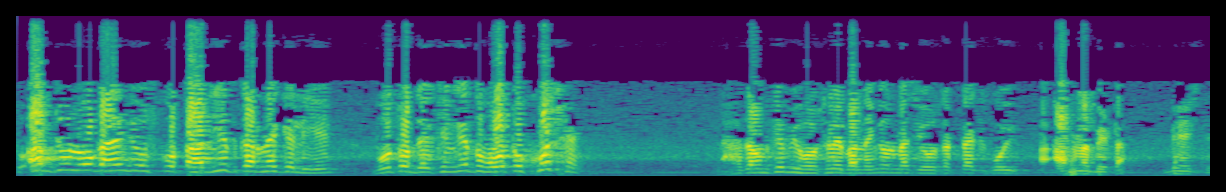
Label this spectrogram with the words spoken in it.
تو اب جو لوگ آئیں گے اس کو تعزیت کرنے کے لیے وہ تو دیکھیں گے تو وہ تو خوش ہے لہٰذا ان کے بھی حوصلے بنیں گے، ان میں سے ہو سکتا ہے کہ کوئی اپنا بیٹا بھیج دے۔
